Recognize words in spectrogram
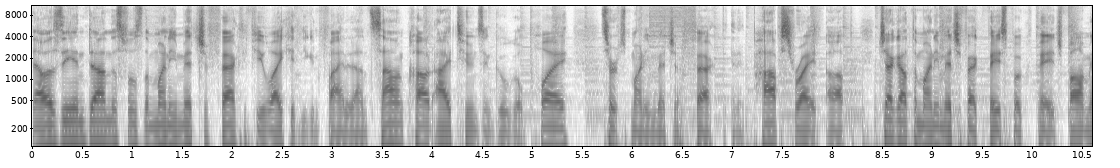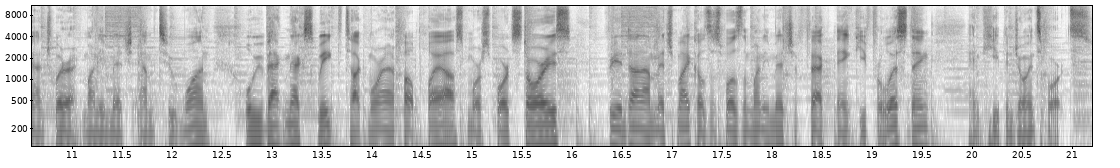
That was Ian Dunn. This was the Money Mitch Effect. If you like it, you can find it on SoundCloud, iTunes, and Google Play. Search Money Mitch Effect, and it pops right up. Check out the Money Mitch Effect Facebook page. Follow me on Twitter at Money Mitch M21. We'll be back next week to talk more NFL playoffs, more sports stories. For Ian Dunn, I'm Mitch Michaels. This was the Money Mitch Effect. Thank you for listening, and keep enjoying sports.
